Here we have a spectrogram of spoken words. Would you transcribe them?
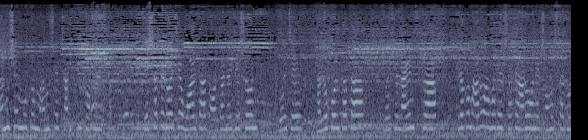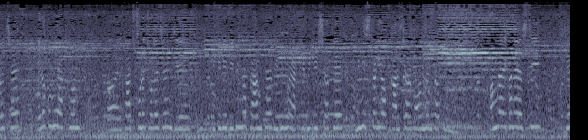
মানুষের মতন মানুষের চারিত্রিক গঠনের এর সাথে রয়েছে ওয়ার্ল্ড আর্ট অর্গানাইজেশন, রয়েছে হ্যালো কলকাতা, রয়েছে লায়ন্স ক্লাব, এরকম আরও আমাদের সাথে আরও অনেক সংস্থা রয়েছে। এরকমই একজন কাজ করে চলেছেন যে পৃথিবীর বিভিন্ন প্রান্তে বিভিন্ন অ্যাক্টিভিটির সাথে Ministry of Culture Government of India আমরা এখানে এসেছি, যে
